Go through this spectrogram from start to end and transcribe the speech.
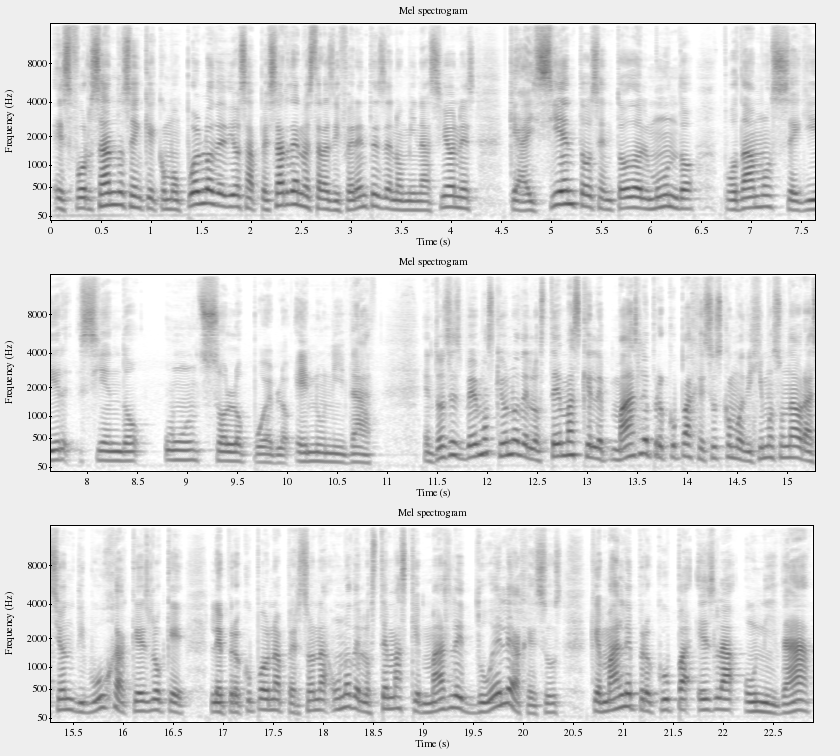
esforzándose en que como pueblo de Dios, a pesar de nuestras diferentes denominaciones, que hay cientos en todo el mundo, podamos seguir siendo un solo pueblo, en unidad. Entonces vemos que uno de los temas que más le preocupa a Jesús, como dijimos, una oración dibuja qué es lo que le preocupa a una persona. Uno de los temas que más le duele a Jesús, que más le preocupa, es la unidad.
